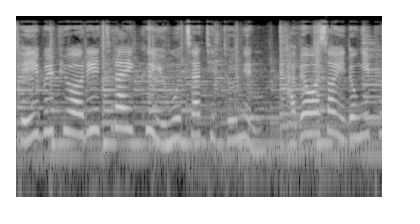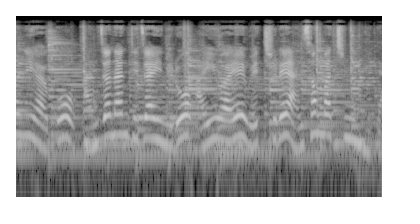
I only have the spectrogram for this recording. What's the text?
베이블 퓨어리 트라이크 유모차 T2는 가벼워서 이동이 편리하고 안전한 디자인으로 아이와의 외출에 안성맞춤입니다.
